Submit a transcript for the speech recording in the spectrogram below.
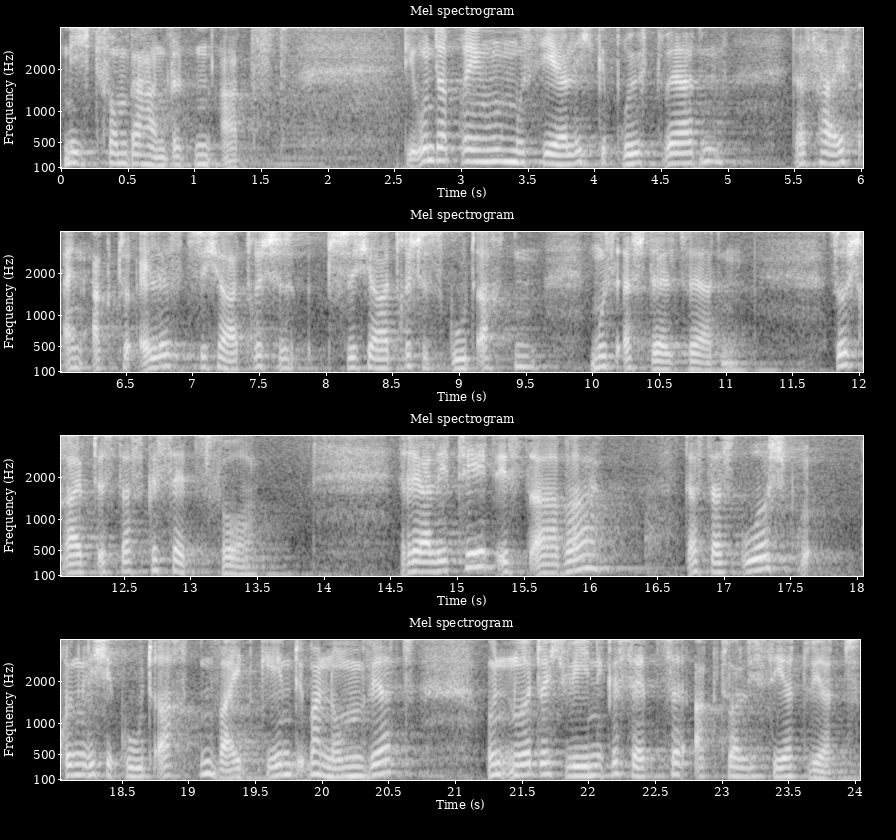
nicht vom behandelten Arzt. Die Unterbringung muss jährlich geprüft werden, das heißt ein aktuelles psychiatrisches, psychiatrisches Gutachten muss erstellt werden. So schreibt es das Gesetz vor. Realität ist aber, dass das ursprüngliche Gutachten weitgehend übernommen wird und nur durch wenige Sätze aktualisiert wird.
